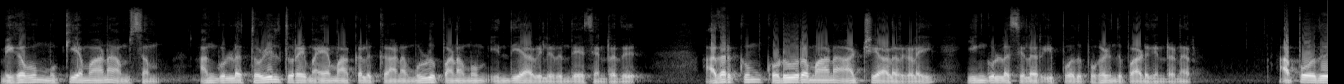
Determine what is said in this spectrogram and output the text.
மிகவும் முக்கியமான அம்சம் அங்குள்ள தொழில்துறை மயமாக்கலுக்கான முழு பணமும் இந்தியாவிலிருந்தே சென்றது. அதற்கும் கொடூரமான ஆட்சியாளர்களை இங்குள்ள சிலர் இப்போது புகழ்ந்து பாடுகின்றனர். அப்போது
